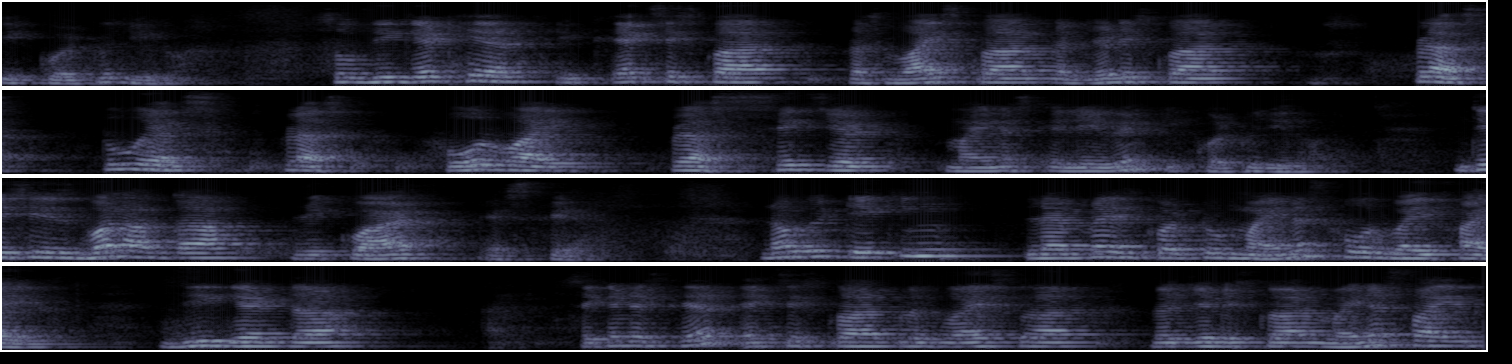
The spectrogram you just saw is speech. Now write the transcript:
equal to 0. So we get here x square plus y square plus z square plus 2x plus 4y plus 6z minus 11 equal to 0. This is one of the required sphere. Now we taking lambda is equal to minus 4 by 5 we get the second sphere x square plus y square plus z square minus 5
